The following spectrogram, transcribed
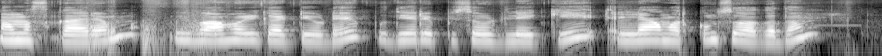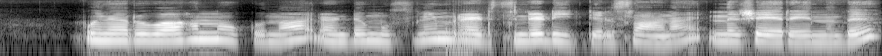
നമസ്കാരം. വിവാഹ വഴികാട്ടിയുടെ പുതിയൊരു എപ്പിസോഡിലേക്ക് എല്ലാവർക്കും സ്വാഗതം. പുനർവിവാഹം നോക്കുന്ന രണ്ട് മുസ്ലിം ബ്രൈഡ്സിന്റെ ഡീറ്റെയിൽസാണ് ഇന്ന് ഷെയർ ചെയ്യുന്നത്.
